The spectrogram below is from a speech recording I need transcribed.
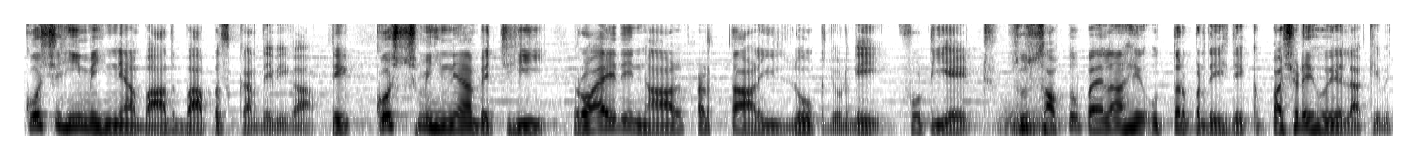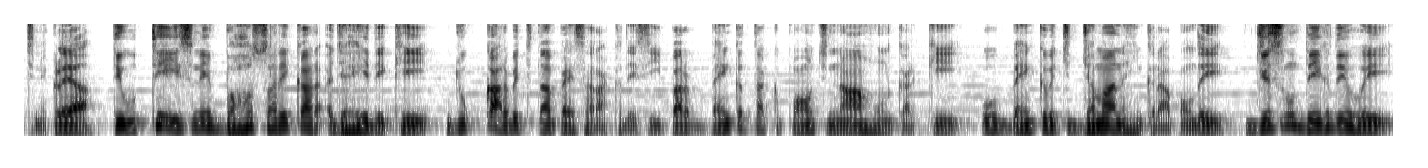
ਕੁਝ ਹੀ ਮਹੀਨਿਆਂ ਬਾਅਦ ਵਾਪਸ ਕਰ ਦੇਵੇਗਾ ਤੇ ਕੁਝ ਮਹੀਨਿਆਂ ਵਿੱਚ ਹੀ ਰੋਏ ਦੇ ਨਾਲ 48 ਲੋਕ ਜੁੜ ਗਏ। 48 ਸੋ ਸਭ ਤੋਂ ਪਹਿਲਾਂ ਇਹ ਉੱਤਰ ਪ੍ਰਦੇਸ਼ ਦੇ ਇੱਕ ਪਛੜੇ ਹੋਏ ਇਲਾਕੇ ਵਿੱਚ ਨਿਕਲਿਆ ਤੇ ਉੱਥੇ ਇਸ ਨੇ ਬਹੁਤ ਸਾਰੇ ਘਰ ਅਜਿਹੇ ਦੇਖੇ, ਜੋ ਘਰ ਵਿੱਚ ਤਾਂ ਪੈਸਾ ਰੱਖਦੇ ਸੀ, ਪਰ ਬੈਂਕ ਤੱਕ ਪਹੁੰਚ ਨਾ ਹੋਣ ਕਰਕੇ ਉਹ ਬੈਂਕ ਵਿੱਚ ਜਮ੍ਹਾਂ ਨਹੀਂ ਕਰਾ ਪਾਉਂਦੇ। ਜਿਸ ਨੂੰ ਦੇਖਦੇ ਹੋਏ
